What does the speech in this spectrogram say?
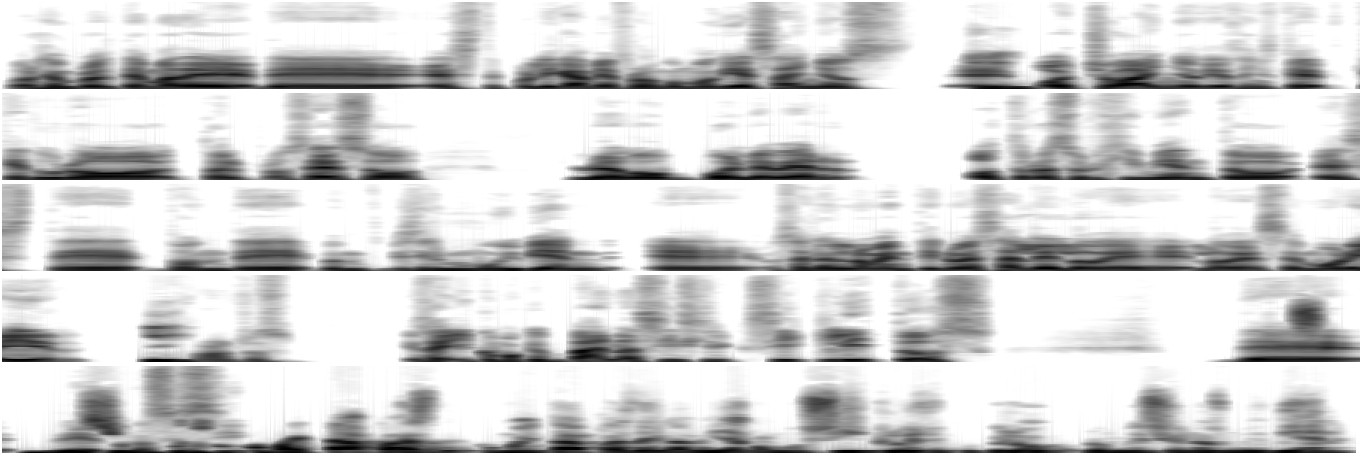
por ejemplo, el tema de, este, poligamia fueron como 10 años, 8 eh, años, 10 años que, que, duró todo el proceso. Luego vuelve a haber otro resurgimiento este, donde, donde empieza a ir muy bien. Eh, o sea, en el 99 sale lo de, lo de ese morir. y como que van así ciclitos de, no sé si... como etapas como etapas de la vida como ciclos yo creo que lo, lo mencionas muy bien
